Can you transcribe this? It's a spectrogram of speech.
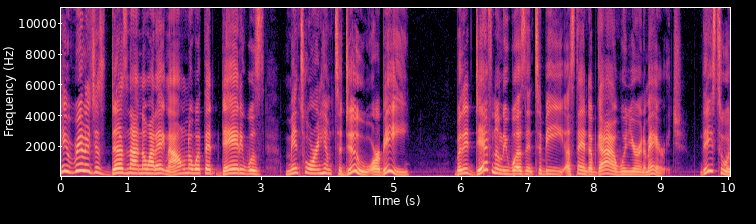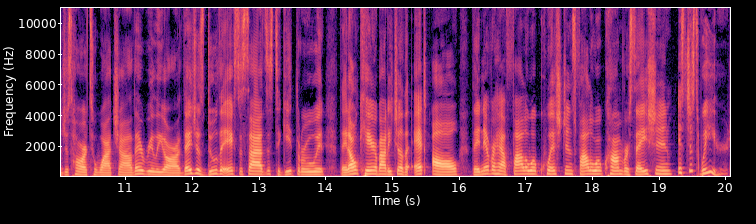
He really just does not know how to act. Now, I don't know what that daddy was mentoring him to do or be, but it definitely wasn't to be a stand up guy when you're in a marriage. These two are just hard to watch, y'all. They really are. They just do the exercises to get through it. They don't care about each other at all. They never have follow up questions, follow up conversation. It's just weird.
